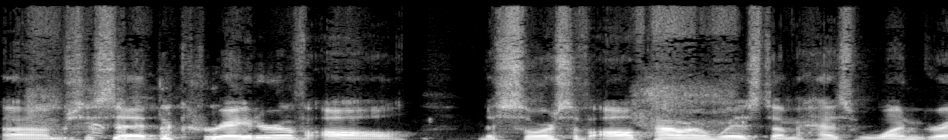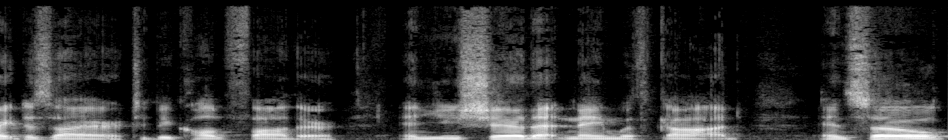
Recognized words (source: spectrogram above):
Um, she said, "The Creator of all, the source of all power and wisdom, has one great desire to be called Father, and you share that name with God." And so,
